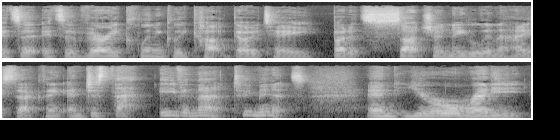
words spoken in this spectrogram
it's a it's a very clinically cut goatee, but it's such a needle in a haystack thing. And just that, even that, two minutes, and you're already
